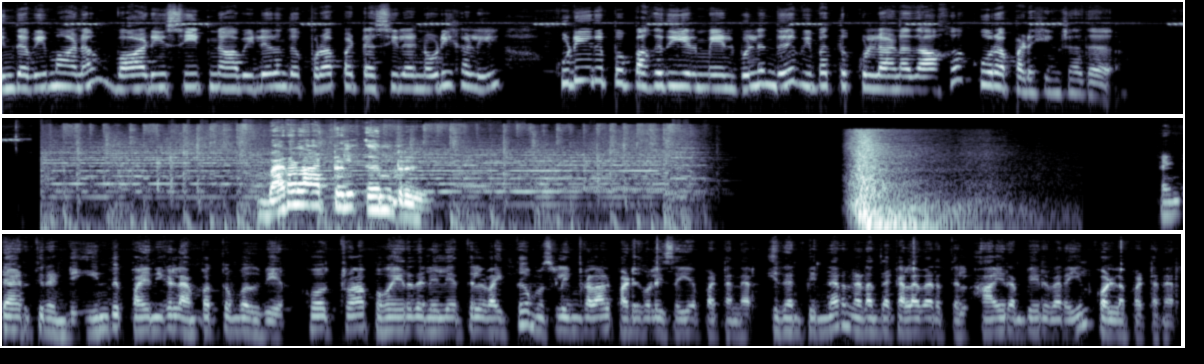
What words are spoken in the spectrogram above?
இந்த விமானம் வாடி சீட்னாவிலிருந்து புறப்பட்ட சில நொடிகளில் குடியிருப்பு பகுதியில் மேல் விழுந்து விபத்துக்குள்ளானதாக கூறப்படுகின்றது. வரலாற்றில் இன்று. ரெண்டாயிரத்தி ரெண்டு இந்து பயணிகள் 59 பேர் கோத்ரா புகையிரத நிலையத்தில் வைத்து முஸ்லிம்களால் படுகொலை செய்யப்பட்டனர். இதன் பின்னர் நடந்த கலவரத்தில் ஆயிரம் பேர் வரையில் கொல்லப்பட்டனர்.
